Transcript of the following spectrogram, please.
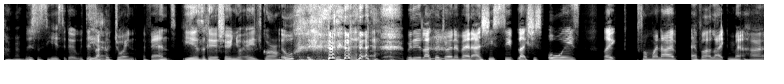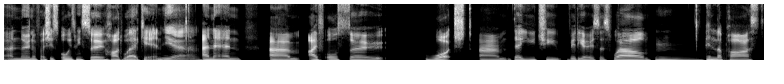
can't remember. This was years ago. We did like a joint event. Years ago, you're showing your age, girl. We did like a joint event, and she's super, like she's always like from when I've ever like met her and known of her, she's always been so hardworking. Yeah. And then um, I've also watched um, their YouTube videos as well Mm. in the past.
